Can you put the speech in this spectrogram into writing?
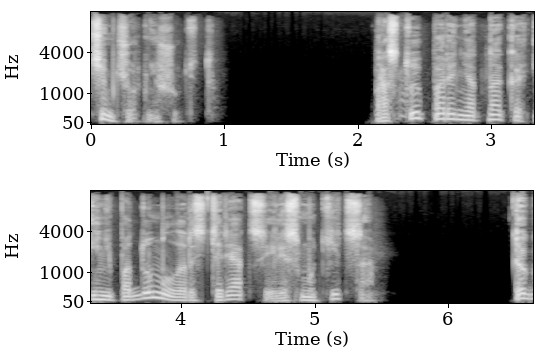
чем черт не шутит. Простой парень, однако, и не подумал растеряться или смутиться. «Так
